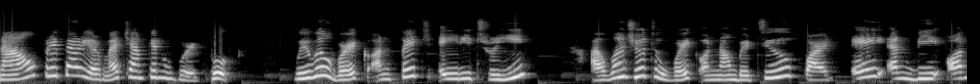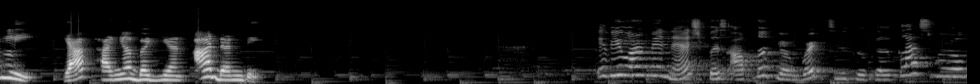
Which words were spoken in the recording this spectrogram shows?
Now, prepare your Math Champion workbook. We will work on page 83. I want you to work on number 2 part A and B only. Ya, hanya bagian A dan B. If you are finished, please upload your work to Google Classroom.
